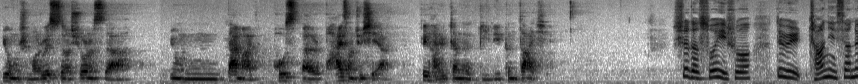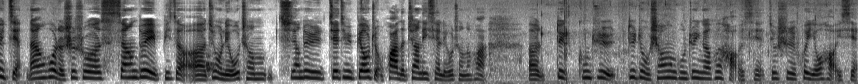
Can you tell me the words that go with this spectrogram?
用什么 Risk Assurance 啊，用代码 Post 呃 Python 去写啊，这个还是占的比例更大一些。是的，所以说对于场景相对简单，或者是说相对比较呃这种流程相对于接近于标准化的这样的一些流程的话。呃，对工具，对这种商用工具应该会好一些，就是会友好一些。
